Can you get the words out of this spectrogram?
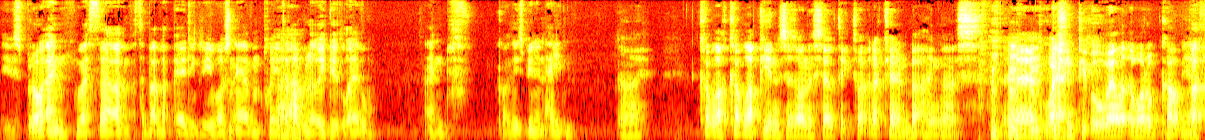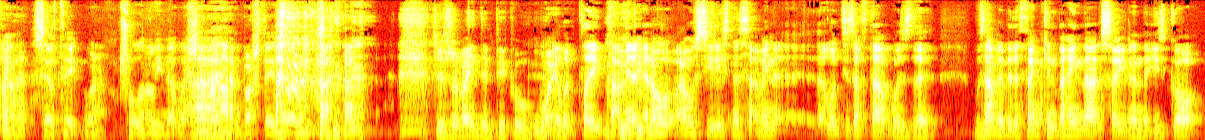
he was brought in with a, with a bit of a pedigree, wasn't he? Having played at Uh-huh. a really good level, and God, he's been in hiding. Aye. Couple of couple of appearances on the Celtic Twitter account, but I think that's uh, wishing people well at the World Cup. Yeah, I think aye. Celtic were trolling a wee bit, wishing them a happy birthday the other week. just reminding people what it looked like. But I mean, in all, in all seriousness, I mean, it looked as if that was the was that maybe the thinking behind that signing that he's got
